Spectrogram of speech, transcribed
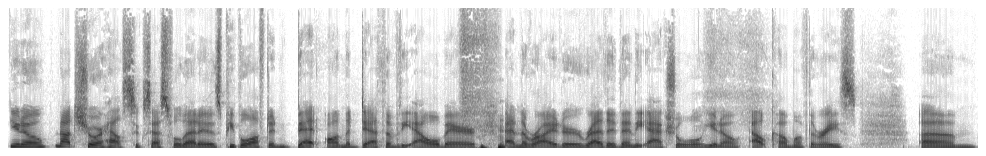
you know, not sure how successful that is. People often bet on the death of the owl bear and the rider rather than the actual, you know, outcome of the race. Um,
